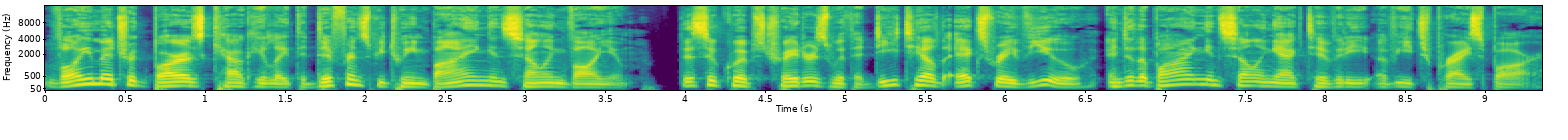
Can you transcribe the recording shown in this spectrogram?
Volumetric bars calculate the difference between buying and selling volume. This equips traders with a detailed X ray view into the buying and selling activity of each price bar.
